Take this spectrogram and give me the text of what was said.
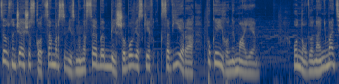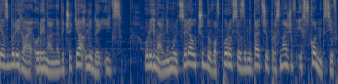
Це означає, що Скотт Саммерс візьме на себе більше обов'язків Ксав'єра, поки його немає. Оновлена анімація зберігає оригінальне відчуття людей Ікс. Оригінальний мультсеріал чудово впорався з імітацією персонажів із коміксів,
